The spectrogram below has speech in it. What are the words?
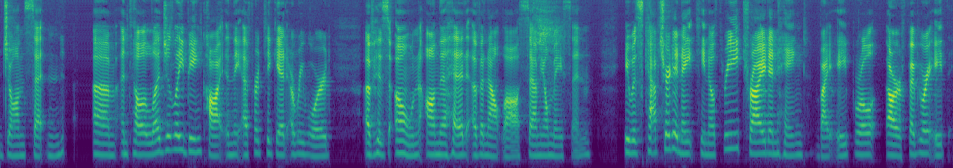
John Seton um, until allegedly being caught in the effort to get a reward of his own on the head of an outlaw, Samuel Mason. He was captured in 1803, tried and hanged by April or February 8th,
